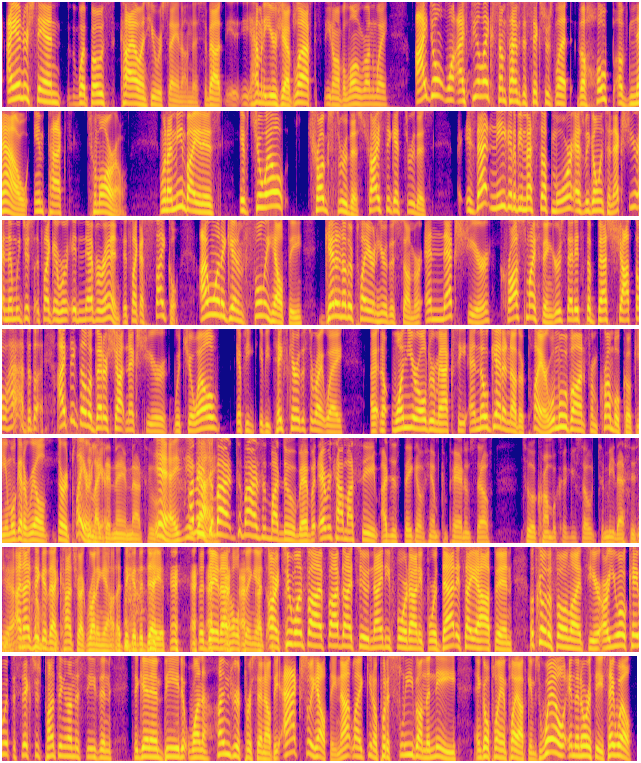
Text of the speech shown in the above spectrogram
I understand what both Kyle and Hugh were saying on this about uh, how many years you have left. You don't have a long runway. I don't want, I feel like sometimes the Sixers let the hope of now impact tomorrow. What I mean by it is if Joel trugs through this, tries to get through this, is that knee going to be messed up more as we go into next year? And then we just, it's like a, it never ends. It's like a cycle. I want to get him fully healthy, get another player in here this summer, and next year, cross my fingers that it's the best shot they'll have. I think they'll have a better shot next year with Joel if he if he takes care of this the right way. Uh, a one year older Maxey, and they'll get another player. We'll move on from Crumble Cookie, and we'll get a real third player. You like here. that name now too. Yeah, he's I mean. Tobias, Tobias is my dude, man. But every time I see him, I just think of him comparing himself to a crumble cookie. So to me, that's his. Yeah, nickname, and I think of that Cookie. contract running out. I think of the day it's the day that whole thing ends. All right, 215-592-9494. That is how you hop in. Let's go to the phone lines here. Are you okay with the Sixers punting on the season to get Embiid 100% healthy? Actually healthy, not like, you know, put a sleeve on the knee and go play in playoff games. Will in the Northeast. Hey, Will.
